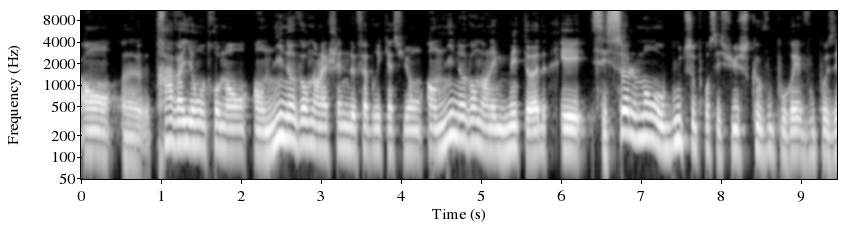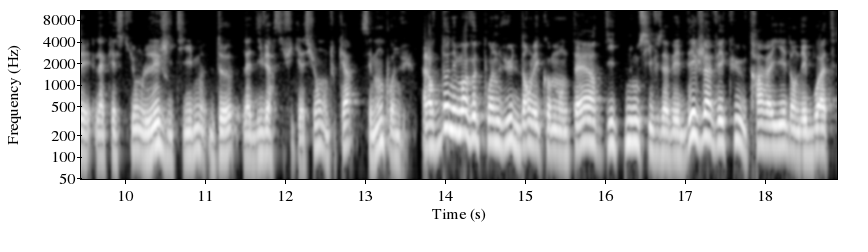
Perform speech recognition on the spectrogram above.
en euh, travaillant autrement, en innovant dans la chaîne de fabrication, en innovant dans les méthodes? Et c'est seulement au bout de ce processus que vous pourrez vous poser la question légitime de la diversification. En tout cas, c'est mon point de vue. Alors donnez-moi votre point de vue dans les commentaires. Dites-nous si vous avez déjà vécu ou travaillé dans des boîtes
